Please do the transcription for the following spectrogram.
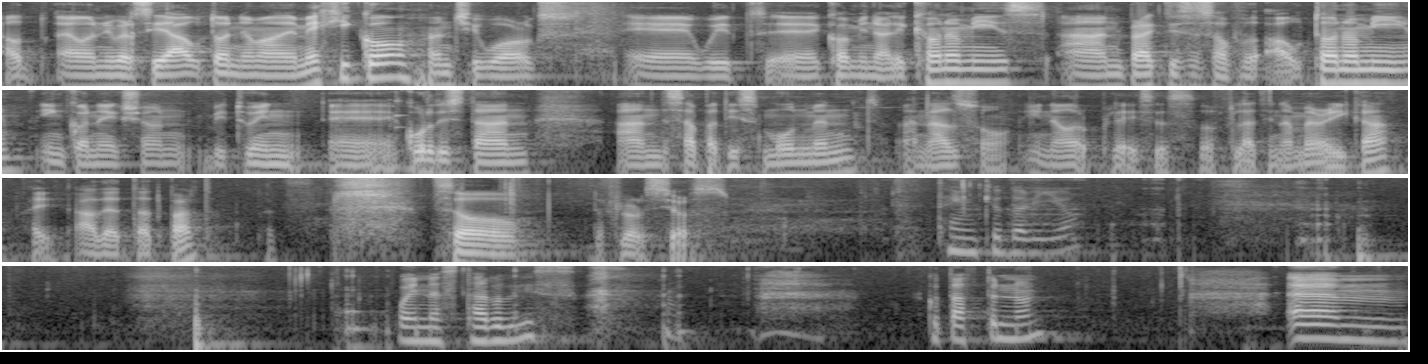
Aut uh, Universidad Autónoma de Mexico, and she works uh, with uh, communal economies and practices of autonomy in connection between uh, Kurdistan and the Zapatist movement, and also in other places of Latin America. I added that part. So the floor is yours. Thank you, Darío. Buenas tardes. Good afternoon. Um,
